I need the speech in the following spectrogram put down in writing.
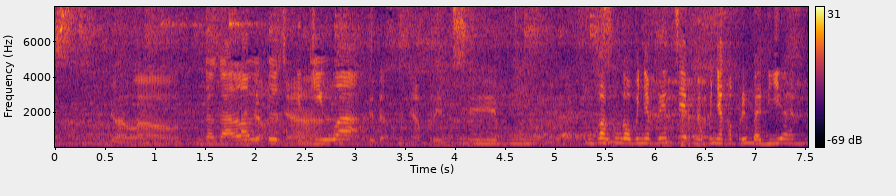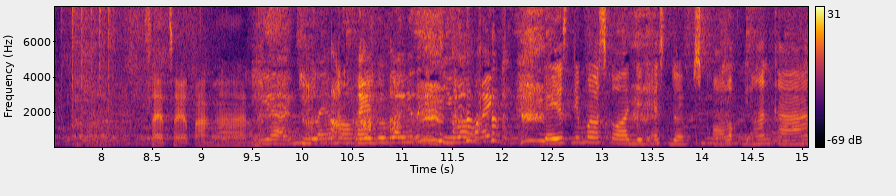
terus galau. Nggak galau tidak itu punya- jiwa. tidak punya prinsip. Bukan nggak punya prinsip nggak punya kepribadian. Sayat sayat tangan. Iya gila emang. Kayak gue bilang itu sakit jiwa makanya guys dia mau sekolah jadi S2 psikolog jangan kan?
